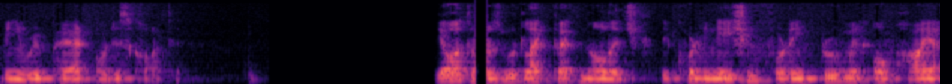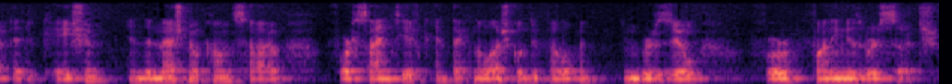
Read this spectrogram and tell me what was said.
being repaired or discarded. The authors would like to acknowledge the Coordination for the Improvement of Higher Education and the National Council for Scientific and Technological Development in Brazil for funding this research.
